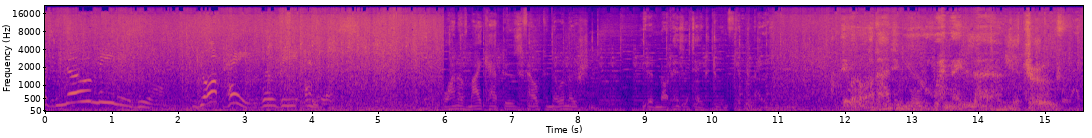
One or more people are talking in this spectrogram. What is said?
Has no meaning here. Your pain will be endless. One of my captors felt no emotion. He did not hesitate to inflict pain. They will all abandon you when they learn the truth.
